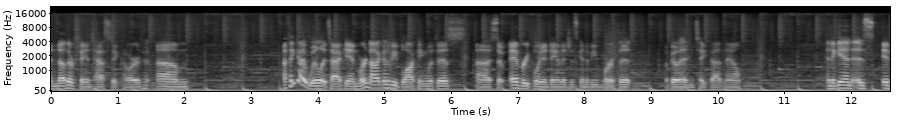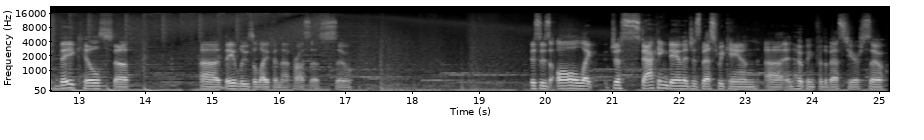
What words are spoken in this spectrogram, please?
another fantastic card. Um, I think I will attack in. We're not going to be blocking with this, uh, so every point of damage is going to be worth it. I'll go ahead and take that now. And again, as if they kill stuff, uh, they lose a life in that process, so... This is all, like, just stacking damage as best we can uh, and hoping for the best here, so...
